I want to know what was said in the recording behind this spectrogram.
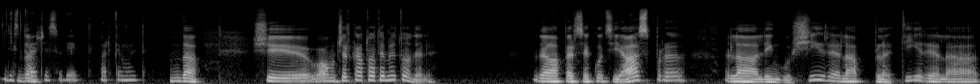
despre da. acest subiect foarte mult. Da. Și au încercat toate metodele. De la persecuție aspră, la lingușire, la plătire, la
